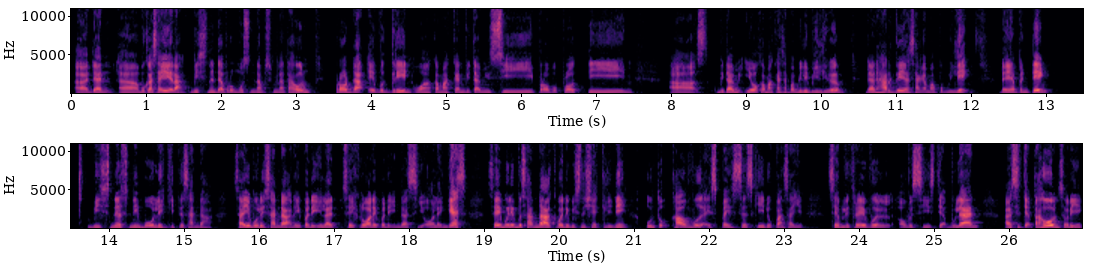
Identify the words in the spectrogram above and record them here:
Uh, dan uh, bukan saya lah, bisnes dah berumur 6-9 tahun. Produk evergreen, orang akan makan vitamin C, protein, uh, vitamin orang akan makan sampai bila-bila. Dan harga yang sangat mampu milik. Dan yang penting, bisnes ni boleh kita sandar. Saya boleh sandar daripada saya keluar daripada industri oil and gas, saya boleh bersandar kepada bisnes Shakili ni untuk cover expenses kehidupan saya. Saya boleh travel overseas setiap bulan, uh, setiap tahun, sorry.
